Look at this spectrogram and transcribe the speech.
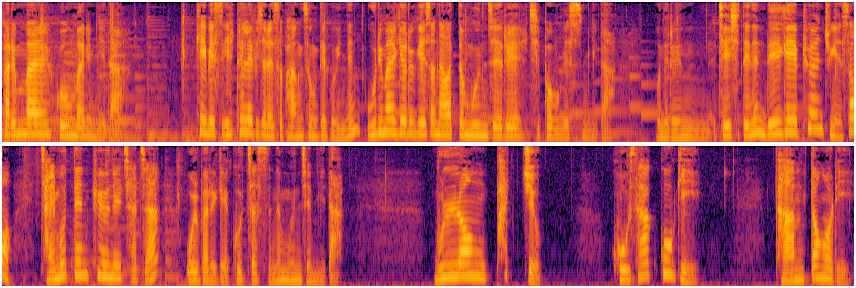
바른말 고운말입니다. KBS 1텔레비전에서 방송되고 있는 우리말 겨루기에서 나왔던 문제를 짚어보겠습니다. 오늘은 제시되는 4개의 표현 중에서 잘못된 표현을 찾아 올바르게 고쳐 쓰는 문제입니다. 물렁 팥죽, 고사 꼬기, 담덩어리,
